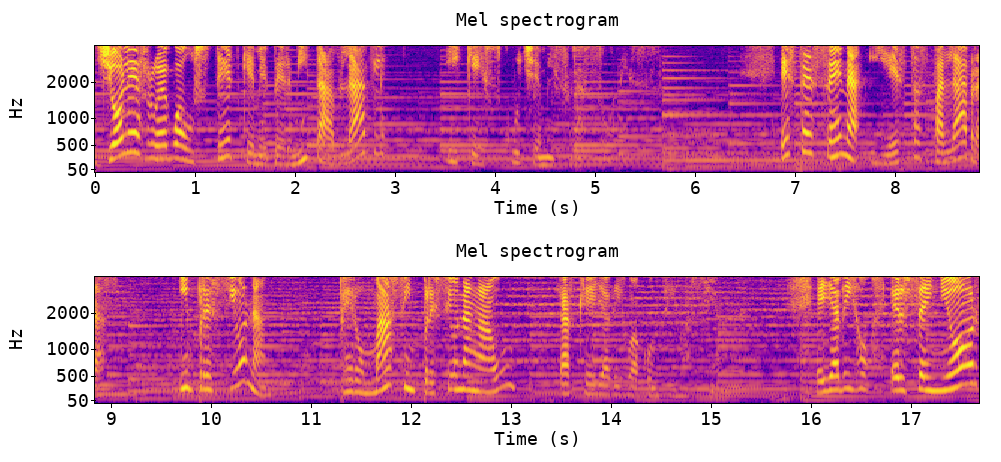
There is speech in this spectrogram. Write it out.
Yo le ruego a usted que me permita hablarle y que escuche mis razones. Esta escena y estas palabras impresionan, pero más impresionan aún las que ella dijo a continuación. Ella dijo, el Señor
